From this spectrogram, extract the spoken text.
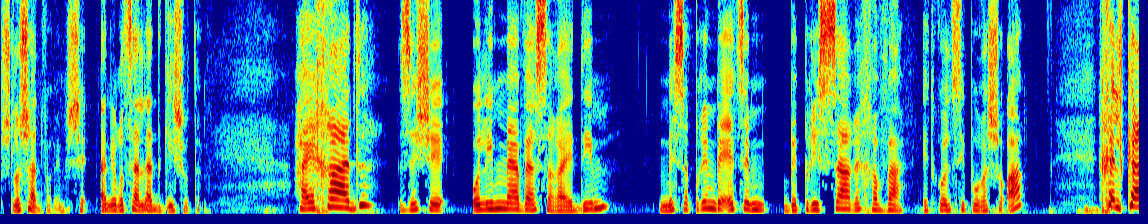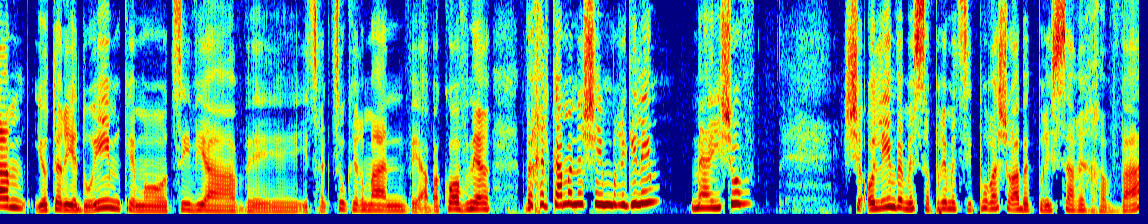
שלושה דברים שאני רוצה להדגיש אותם. האחד זה שעולים 110 עדים, מספרים בעצם בפריסה רחבה את כל סיפור השואה. חלקם יותר ידועים, כמו ציוויה ויצחק צוקרמן ואבא קובנר, וחלקם אנשים רגילים מהיישוב, שעולים ומספרים את סיפור השואה בפריסה רחבה.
